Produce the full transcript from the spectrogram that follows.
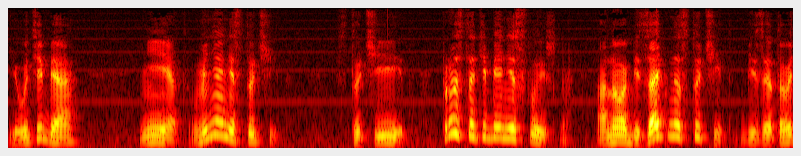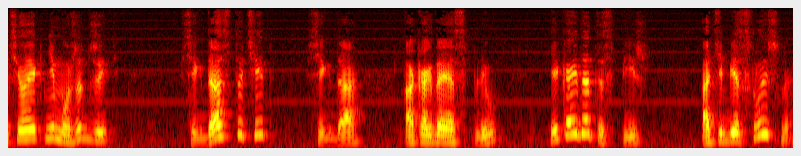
И у тебя? Нет, у меня не стучит. Стучит. Просто тебе не слышно. Оно обязательно стучит. Без этого человек не может жить. Всегда стучит? Всегда. А когда я сплю? И когда ты спишь? А тебе слышно?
